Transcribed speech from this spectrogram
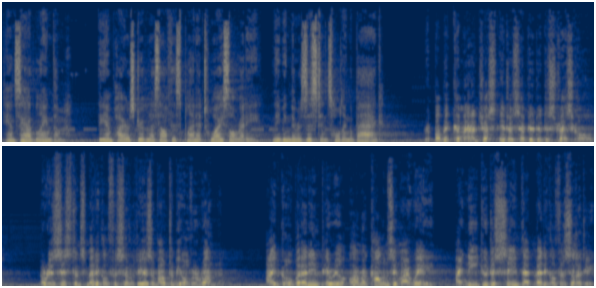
Can't say I blame them. The Empire's driven us off this planet twice already, leaving the Resistance holding the bag. Republic Command just intercepted a distress call. A Resistance medical facility is about to be overrun. I'd go, but an Imperial armor column's in my way. I need you to save that medical facility.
